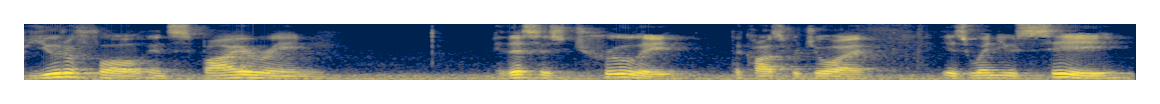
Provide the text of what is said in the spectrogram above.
beautiful, inspiring, this is truly the cause for joy, is when you see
